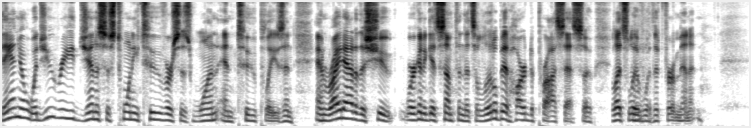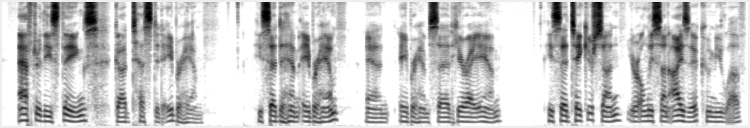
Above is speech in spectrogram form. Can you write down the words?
Daniel, would you read Genesis 22, verses 1 and 2, please? And, and right out of the chute, we're going to get something that's a little bit hard to process. So, let's live with it for a minute. After these things, God tested Abraham. He said to him, Abraham, and Abraham said, Here I am. He said, Take your son, your only son Isaac, whom you love,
